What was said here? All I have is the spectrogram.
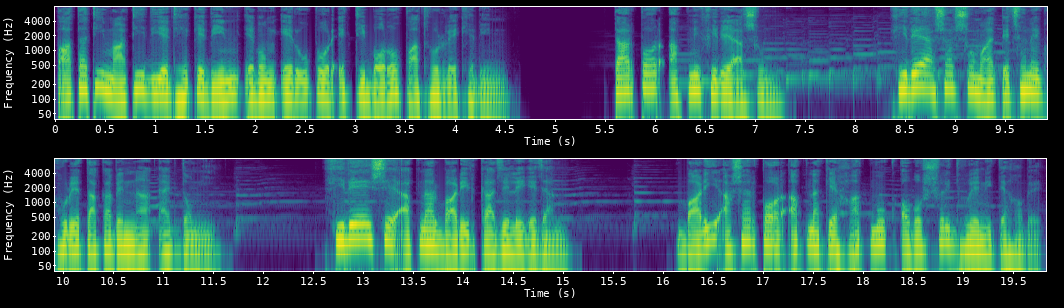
পাতাটি মাটি দিয়ে ঢেকে দিন এবং এর উপর একটি বড় পাথর রেখে দিন। তারপর আপনি ফিরে আসুন। ফিরে আসার সময় পেছনে ঘুরে তাকাবেন না একদমই। ফিরে এসে আপনার বাড়ির কাজে লেগে যান। বাড়ি আসার পর আপনাকে হাত মুখ অবশ্যই ধুয়ে নিতে হবে।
